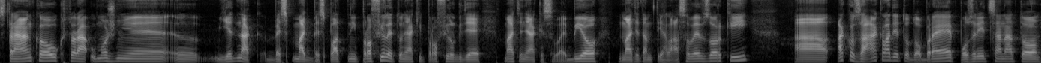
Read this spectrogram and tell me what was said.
stránkou, ktorá umožňuje uh, jednak bez, mať bezplatný profil. Je to nejaký profil, kde máte nejaké svoje bio, máte tam tie hlasové vzorky a ako základ je to dobré pozrieť sa na to,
